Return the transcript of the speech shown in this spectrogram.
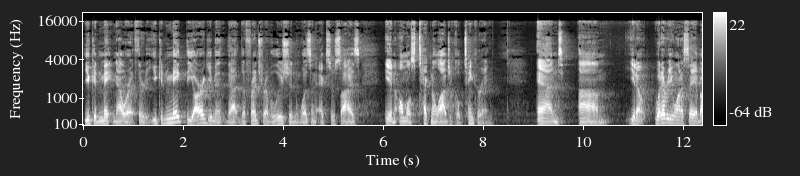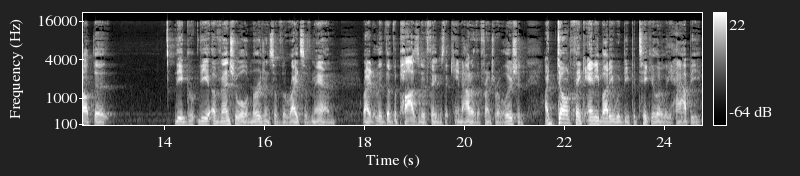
You could make, now we're at 30, you could make the argument that the French Revolution was an exercise in almost technological tinkering. And, um, you know, whatever you want to say about the, the the eventual emergence of the rights of man, right? The, the, the positive things that came out of the French Revolution. I don't think anybody would be particularly happy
